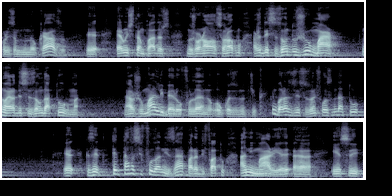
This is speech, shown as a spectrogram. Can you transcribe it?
por exemplo, no meu caso, é, eram estampadas no Jornal Nacional como as decisões do Gilmar, não era decisão da turma. Né? O Gilmar liberou fulano ou coisas do tipo, embora as decisões fossem da turma. É, quer dizer, tentava se fulanizar para, de fato, animar é, é esse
